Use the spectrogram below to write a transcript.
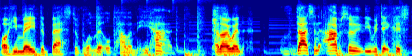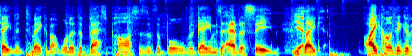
"Oh, he made the best of what little talent he had," and I went. That's an absolutely ridiculous statement to make about one of the best passers of the ball the game's ever seen. Yeah, Like, I can't think of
